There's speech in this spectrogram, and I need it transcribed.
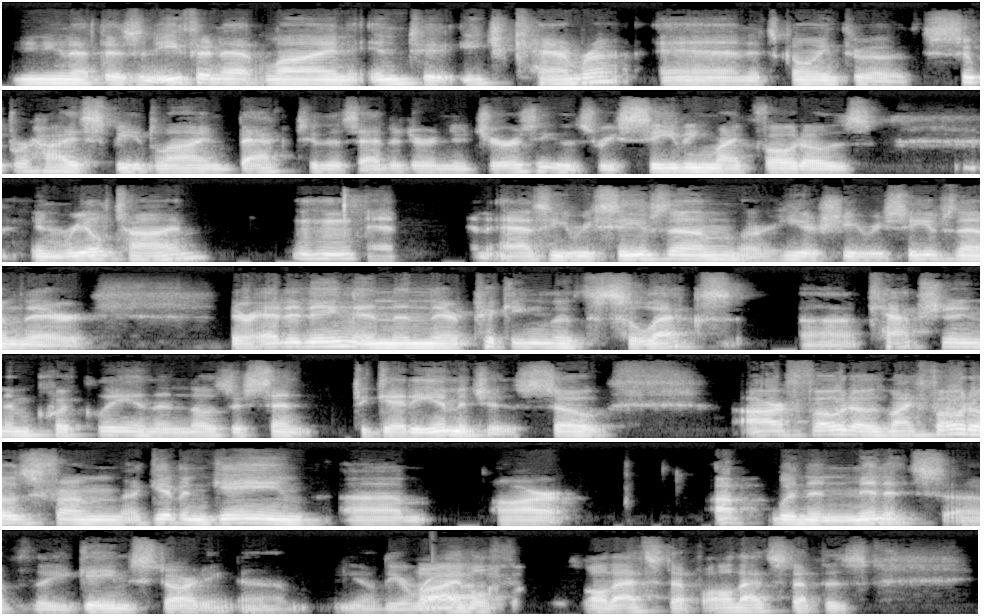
meaning that there's an Ethernet line into each camera, and it's going through a super high speed line back to this editor in New Jersey who's receiving my photos in real time. Mm-hmm. And, and as he receives them, or he or she receives them, they're they're editing, and then they're picking the selects, uh, captioning them quickly, and then those are sent to Getty Images. So our photos, my photos from a given game, um, are up within minutes of the game starting. Um, you know, the arrival, wow. all that stuff, all that stuff is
